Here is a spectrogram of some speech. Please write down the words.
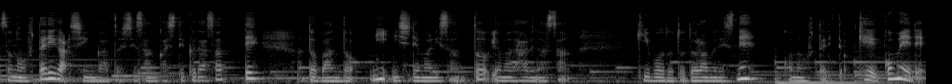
そのお二人がシンガーとして参加してくださってあとバンドに西出真理さんと山田春菜さんキーボードとドラムですねこのお二人と計5名で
